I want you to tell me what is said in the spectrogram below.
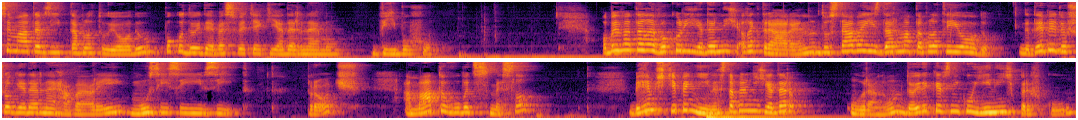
si máte vzít tabletu jodu, pokud dojde ve světě k jadernému výbuchu. Obyvatelé v okolí jaderných elektráren dostávají zdarma tablety jodu. Kdyby došlo k jaderné havárii, musí si ji vzít. Proč? A má to vůbec smysl? Během štěpení nestabilních jader uranu dojde ke vzniku jiných prvků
